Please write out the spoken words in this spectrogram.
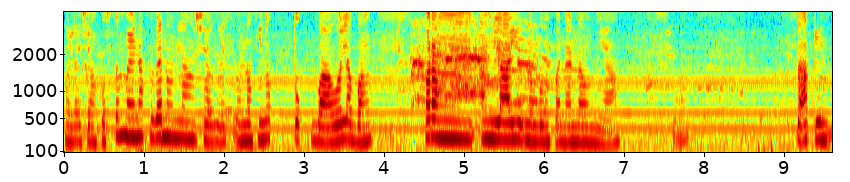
wala siyang customer nakaganon lang siya guys. O nang hinuktok ba? Wala bang parang ang layo na bang pananaw niya. So sa akin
